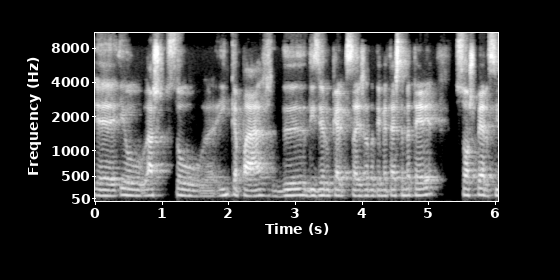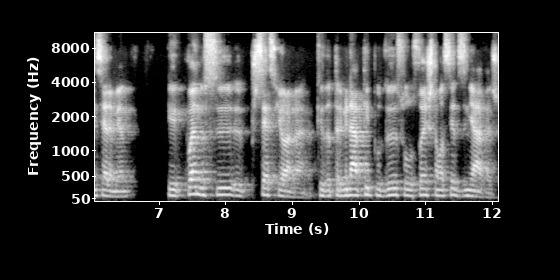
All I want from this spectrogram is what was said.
eh, eu acho que sou eh, incapaz de dizer o que quer que seja relativamente a esta matéria. Só espero, sinceramente, que quando se percepciona que determinado tipo de soluções estão a ser desenhadas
